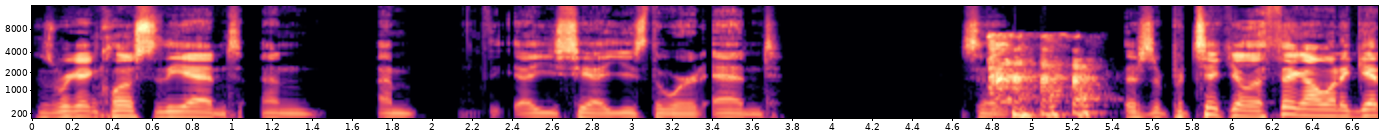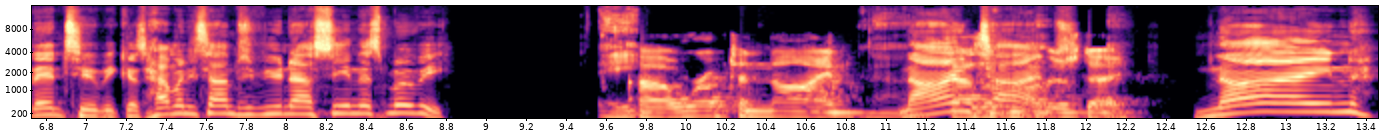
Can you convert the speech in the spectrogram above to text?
because we're getting close to the end, and I'm uh, you see I used the word end. So there's a particular thing I want to get into because how many times have you now seen this movie? Eight. Uh, we're up to nine No. Nine as of times. Mother's Day. Nine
